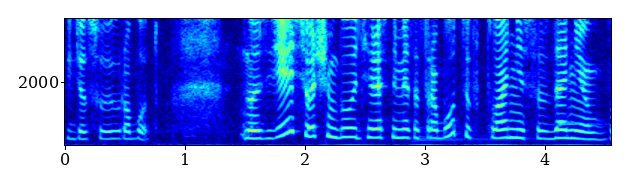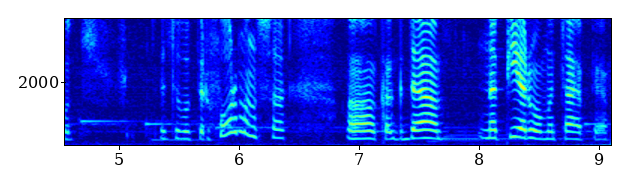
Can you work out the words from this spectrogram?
ведет свою работу. Но здесь очень был интересный метод работы в плане создания вот этого перформанса, а, когда на первом этапе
